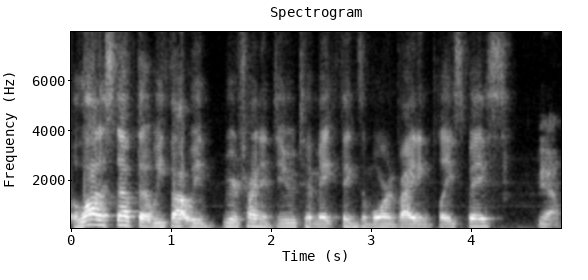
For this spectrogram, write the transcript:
a lot of stuff that we thought we, we were trying to do to make things a more inviting play space Yeah.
